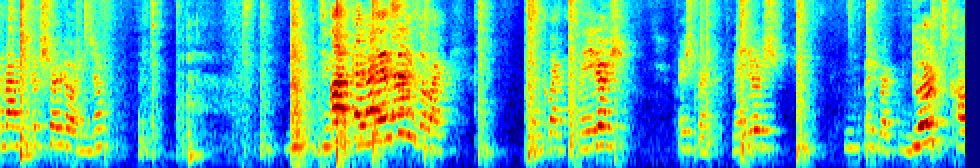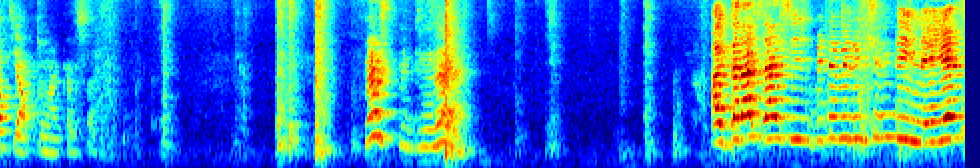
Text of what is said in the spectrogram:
arkadaşlar ben bir de şöyle oynayacağım. Dinlesenize bak. Bak bak Meyroş. Meyroş bak. Meyroş. Meyroş bak. Dört kat yaptım arkadaşlar. Meyroş bir dinle. Arkadaşlar siz bir de benimkini dinleyin.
